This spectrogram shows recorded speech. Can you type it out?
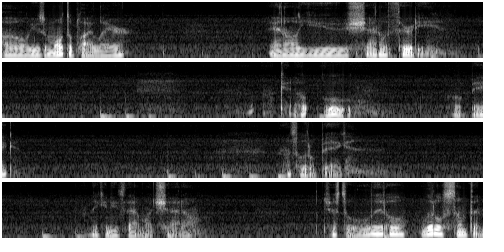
I'll use a multiply layer and I'll use shadow 30. Okay, oh, ooh, a little big. That's a little big. I think he needs that much shadow. Just a little, little something.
